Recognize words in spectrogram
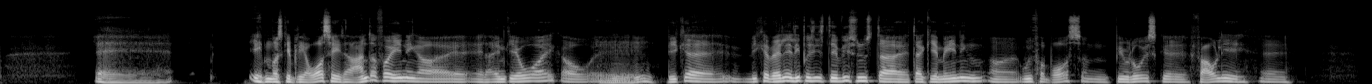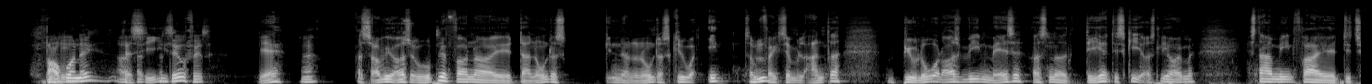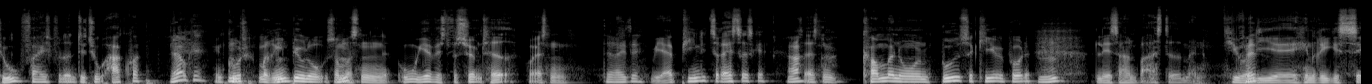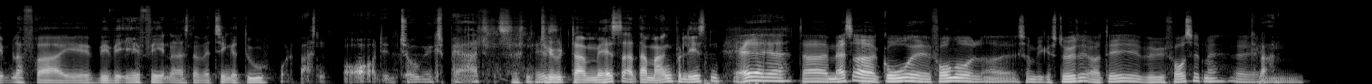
øh, måske bliver overset af andre foreninger øh, eller NGO'er. Ikke? Og øh, Mhm. vi, kan, vi kan vælge lige præcis det, vi synes, der, der giver mening og, ud fra vores sådan, biologiske, faglige øh, baggrund. Ikke? Og, Præcis. Og, og det er jo fedt. Ja. Ja. Og så er vi også åbne for, når øh, der er nogen, der når der er nogen, der skriver ind, som Mm. for eksempel andre biologer, der også ved en masse, og sådan noget. Det her, det I også lige øje med. Jeg snakker med en fra øh, DTU, faktisk, forleden, DTU Aqua, Ja, okay. en gut, mm. marinbiolog, som mm. var sådan, uh, I har vist forsømt had, hvor jeg sådan, Det er rigtigt. vi er pinligt terrestriske. Ja. Så jeg sådan, kom med nogle bud, så kigger vi på det. Mm. Læser han bare afsted, mand. Hiver Fedt. lige uh, Henrike Semler fra uh, WWF ind, og sådan noget. Hvad tænker du? Hvor det bare sådan, åh, det er en tung ekspert. Så, dude, der er masser, der er mange på listen. Ja, ja, ja. Der er masser af gode øh, formål, og, som vi kan støtte, og det vil vi fortsætte med. Øh, Klart.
